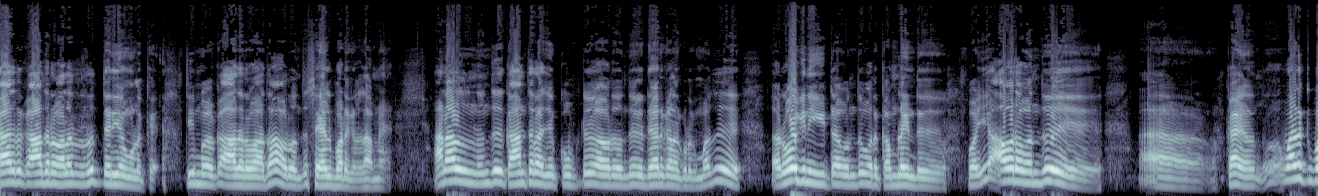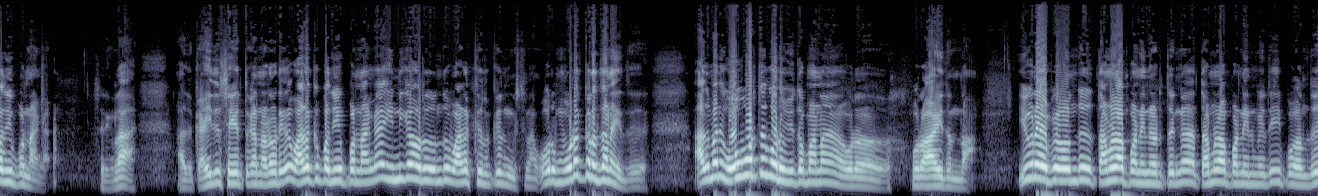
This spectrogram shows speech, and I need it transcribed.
யாருக்கு ஆதரவாளர்ன்றது தெரியும் உங்களுக்கு. திமுகவுக்கு ஆதரவாக தான் அவர் வந்து செயல்பாடுகள் எல்லாமே. ஆனால் வந்து காந்தராஜை கூப்பிட்டு அவர் வந்து நேர்காணல் கொடுக்கும்போது ரோகிணிகிட்ட வந்து ஒரு கம்ப்ளைண்ட்டு போய் அவரை வந்து க வழக்கு பதிவு பண்ணாங்க. சரிங்களா? அது கைது செய்யறதுக்கான நடவடிக்கை வழக்கு பதிவு பண்ணாங்க. இன்றைக்கும் அவர் வந்து வழக்கு இருக்குதுன்னு சொன்னாங்க. ஒரு முடக்கிறது தானே இது. அது மாதிரி ஒவ்வொருத்தருக்கும் ஒரு விதமான ஒரு ஒரு ஆயுதம் தான். இவரை இப்போ வந்து தமிழா பண்ணின் எடுத்துங்க. தமிழா பண்ணின் மீது இப்போ வந்து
